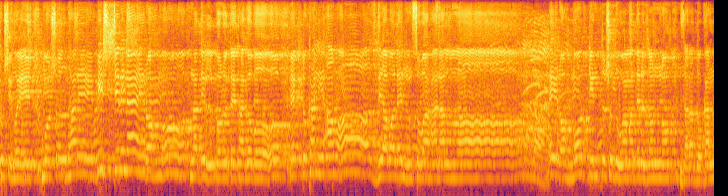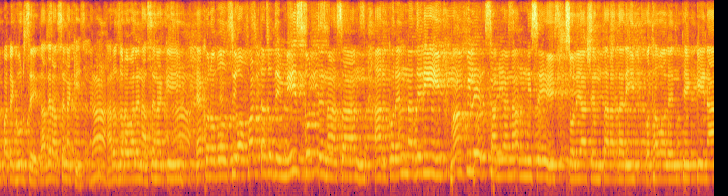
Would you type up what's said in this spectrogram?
খুশি হয়ে মুষলধারে বৃষ্টির ন্যায় রহমত নাজিল করতে থাকব। একটুখানি আওয়াজ দিয়া বলেন সুবাহান এই রহমত কিন্তু শুধু আমাদের জন্য। যারা দোকানপাটে ঘুরছে তাদের আছে নাকি? আরও যারা বলেন আছে নাকি? এখনও বলছি অফারটা যদি মিস করতে না চান আর করেন না দেরি মাহফিলের সামিয়ানার নিচে চলে আসেন তাড়াতাড়ি। কথা বলেন ঠিক কি না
